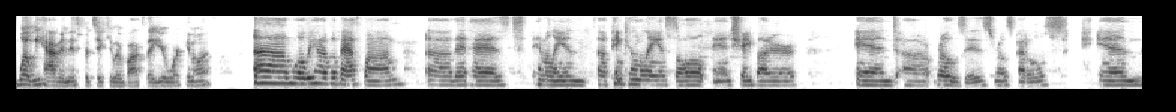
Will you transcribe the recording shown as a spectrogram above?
what we have in this particular box that you're working on? Um, well, we have a bath bomb uh, that has Himalayan uh, pink Himalayan salt and shea butter and uh, roses, rose petals, and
